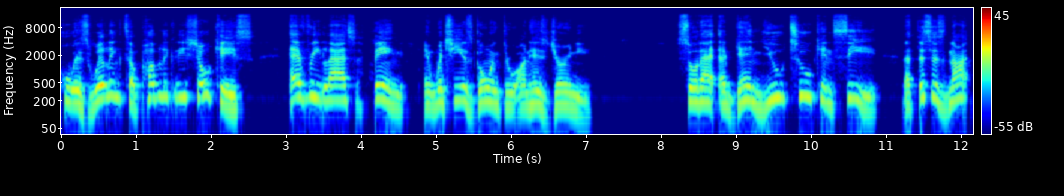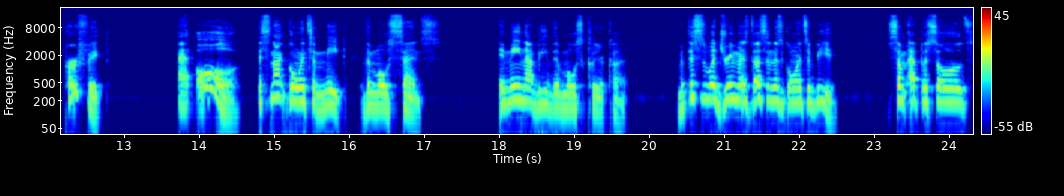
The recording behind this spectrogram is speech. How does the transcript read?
who is willing to publicly showcase every last thing in which he is going through on his journey. So that again, you too can see that this is not perfect at all. It's not going to make the most sense. It may not be the most clear cut, but this is what Dreamers Dozen is going to be. Some episodes,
